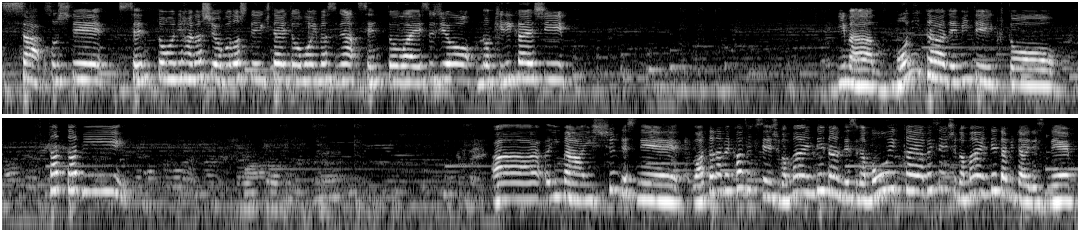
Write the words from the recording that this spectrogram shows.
さあそして先頭に話を戻していきたいと思いますが先頭は S 字をの切り返し。今モニターで見ていくと再びあ今、一瞬ですね渡辺和樹選手が前に出たんですがもう1回、阿部選手が前に出たみたいですね。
